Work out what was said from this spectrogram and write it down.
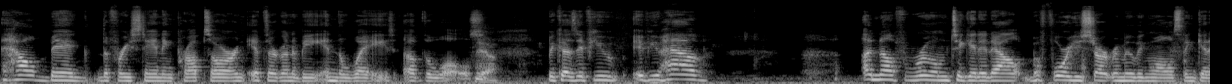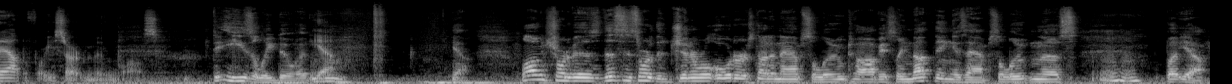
how big the freestanding props are and if they're going to be in the way of the walls. Yeah. Because if you if you have enough room to get it out before you start removing walls, then get it out before you start removing walls. To easily do it. Yeah. Yeah. Long and short of it is, this is sort of the general order. It's not an absolute. Obviously, nothing is absolute in this. But yeah,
